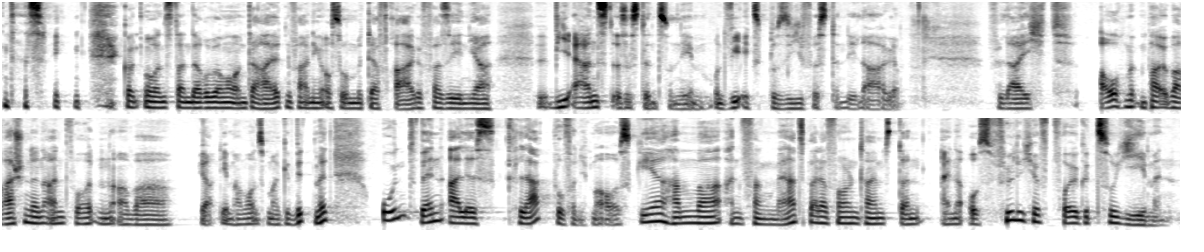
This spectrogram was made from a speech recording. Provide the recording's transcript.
Deswegen konnten wir uns dann darüber mal unterhalten, vor allen Dingen auch so mit der Frage versehen, ja, wie ernst ist es denn zu nehmen und wie explosiv ist denn die Lage? Vielleicht auch mit ein paar überraschenden Antworten, aber ja, dem haben wir uns mal gewidmet. Und wenn alles klappt, wovon ich mal ausgehe, haben wir Anfang März bei der Foreign Times dann eine ausführliche Folge zu Jemen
